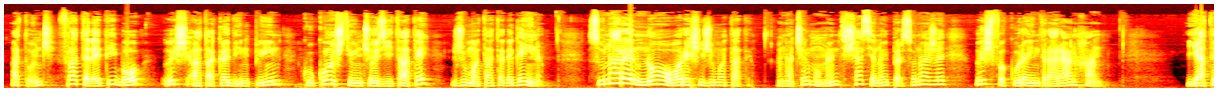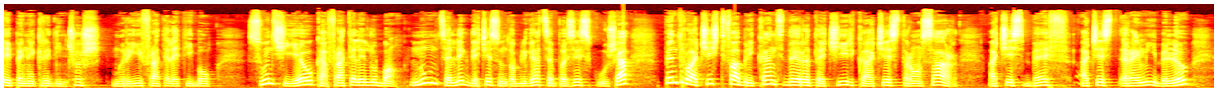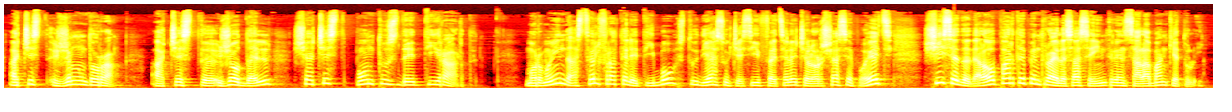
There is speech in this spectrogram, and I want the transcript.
Atunci, fratele Tibo își atacă din plin, cu conștiinciozitate, jumătatea de găină. Sunară 9 ore și jumătate. În acel moment, șase noi personaje își făcură intrarea în Han. Iată-i pe necredincioși, mârâi fratele Tibo. Sunt și eu ca fratele Luban. Nu înțeleg de ce sunt obligat să păzesc ușa pentru acești fabricanți de rătăciri ca acest Ronsard, acest Bef, acest Remy Belot, acest Jean Dora, acest Jodel și acest Pontus de Tirard. Mormăind astfel, fratele Tibo studia succesiv fețele celor șase poeți și se dădea la o parte pentru a-i lăsa să intre în sala banchetului.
